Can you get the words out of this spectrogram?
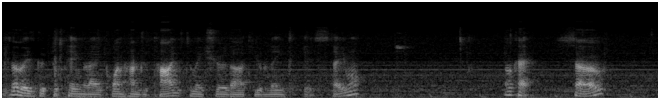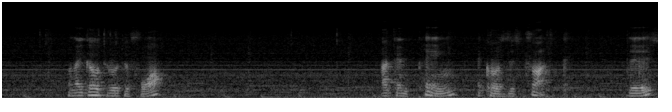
It's always good to ping like 100 times to make sure that your link is stable. Okay, so when I go through to router 4, I can ping across this trunk. This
